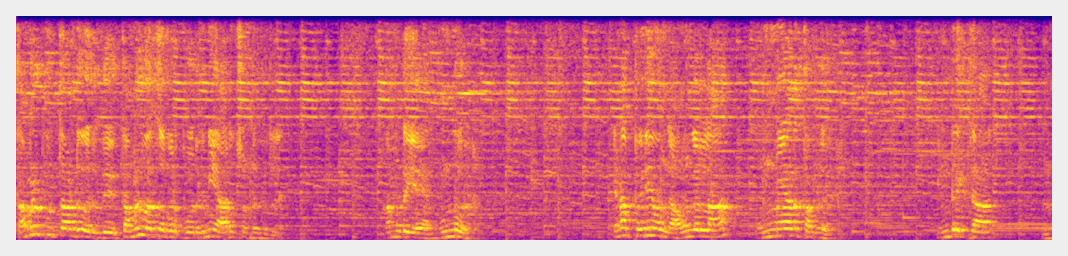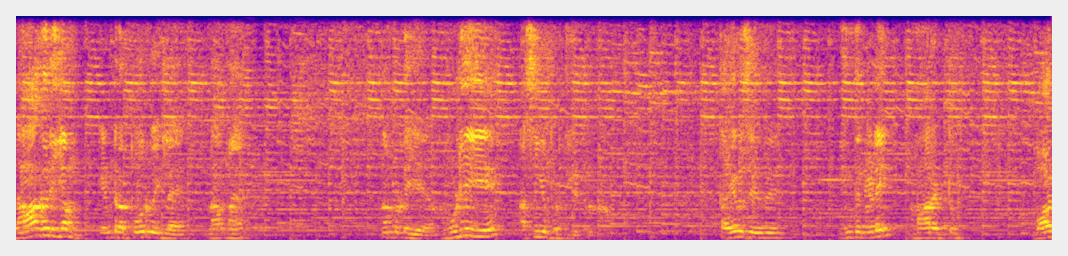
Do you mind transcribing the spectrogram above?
தமிழ் புத்தாண்டு வருது. தமிழ் வருஷ பிறப்பு வருதுன்னு யாரும் சொன்னது இல்லை நம்முடைய முன்னோர்கள். ஏன்னா பெரியவங்க அவங்கெல்லாம் உண்மையான தமிழர்கள். இன்றைக்கு தான் நாகரிகம் என்ற போர்வையில் நாம நம்முடைய மொழியையே அசிங்கப்படுத்திக்கிட்டு இருக்கோம். தயவு செய்து இந்த நிலை மாறட்டும். வாழ்க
